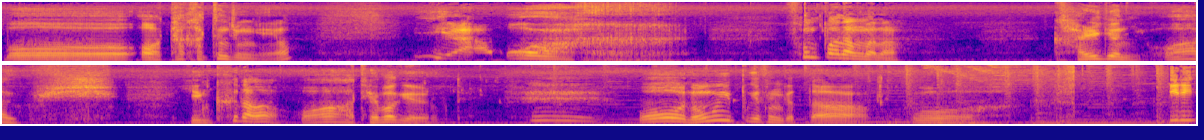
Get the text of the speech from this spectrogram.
뭐어다 같은 종류예요. 이야 와. 손바닥만한 갈견이. 와 얘는 크다. 와 대박이에요 여러분들. 오 너무 이쁘게 생겼다. 우와. 1위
